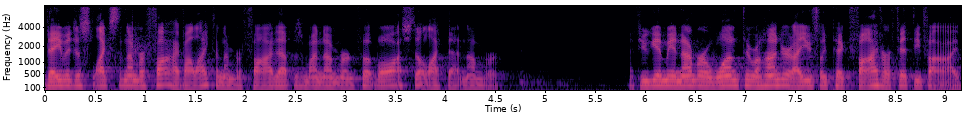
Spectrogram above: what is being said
David just likes the number five. I like the number five. That was my number in football. I still like that number. If you give me a number of 1 through 100, I usually pick 5 or 55.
